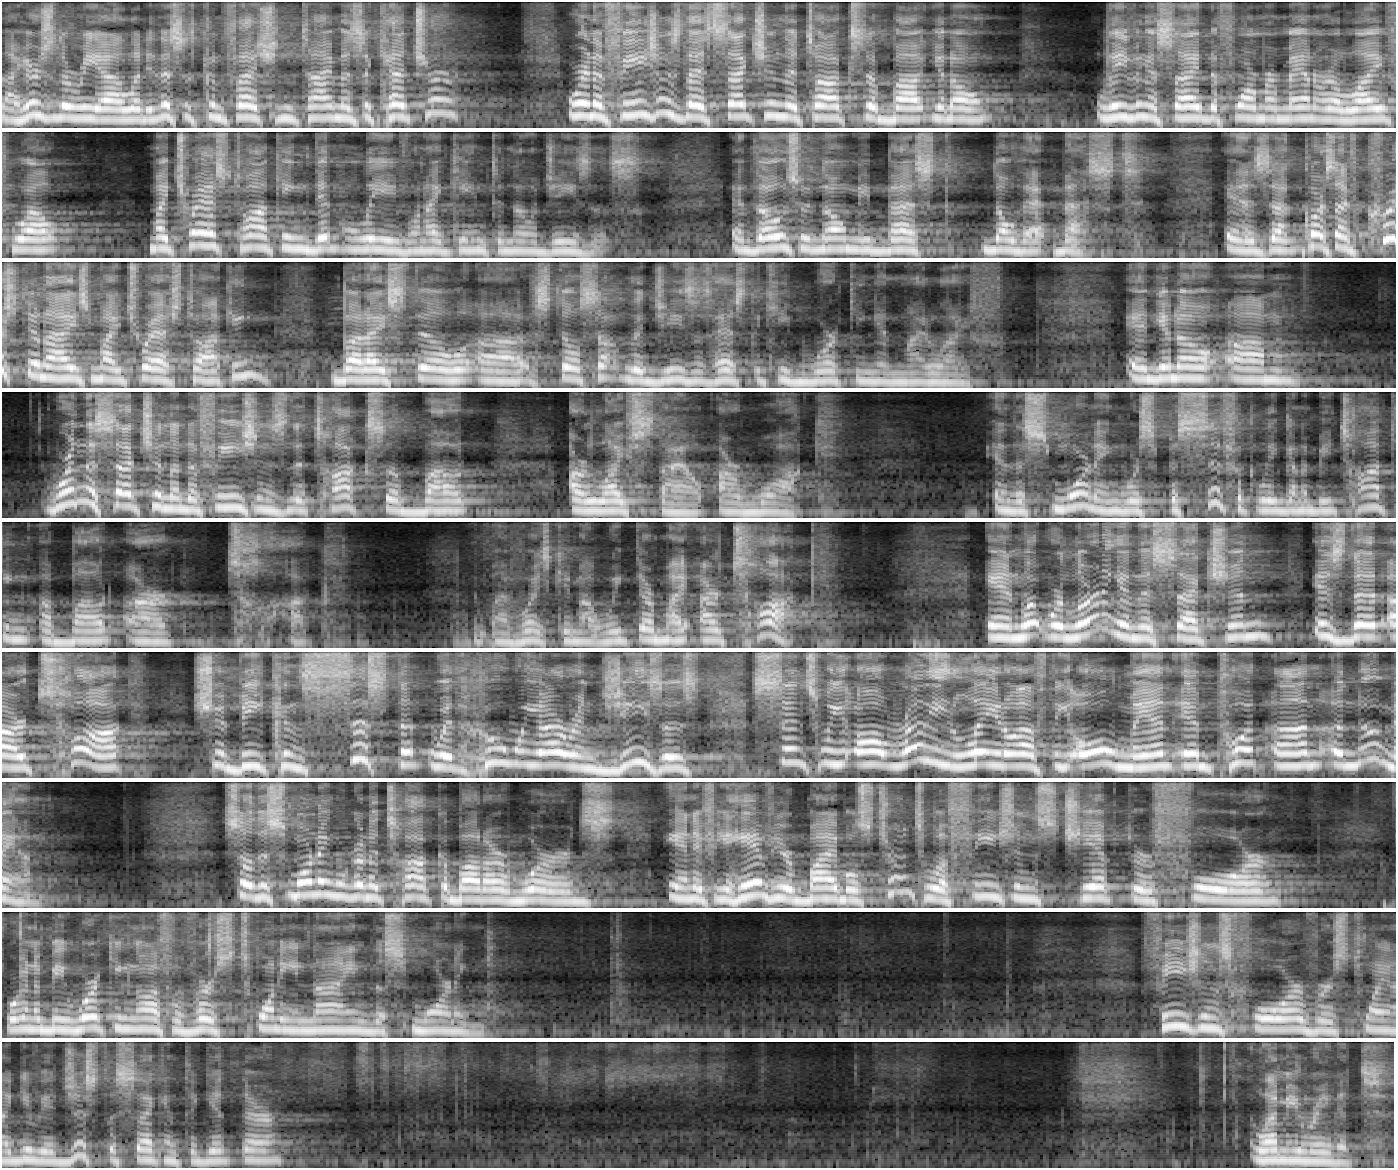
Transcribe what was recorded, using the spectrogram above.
Now, here's the reality this is confession time as a catcher. We're in Ephesians, that section that talks about, you know, leaving aside the former manner of life. Well, my trash talking didn't leave when I came to know Jesus. And those who know me best know that best is, uh, of course, I've Christianized my trash talking, but I still, uh, still something that Jesus has to keep working in my life. And you know, um, we're in the section in Ephesians that talks about our lifestyle, our walk. And this morning, we're specifically going to be talking about our talk. And my voice came out weak there, my, our talk. And what we're learning in this section is that our talk should be consistent with who we are in Jesus since we already laid off the old man and put on a new man. So this morning we're going to talk about our words. And if you have your Bibles, turn to Ephesians chapter 4. We're going to be working off of verse 29 this morning. Ephesians 4, verse 20. I'll give you just a second to get there. Let me read it.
